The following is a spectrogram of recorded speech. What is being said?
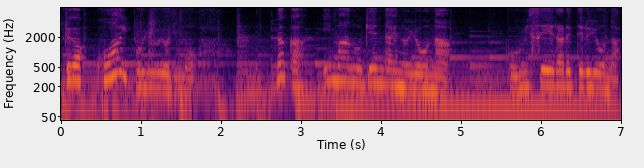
それが怖いというよりもなんか今の現代のようなこう見据えられてるような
